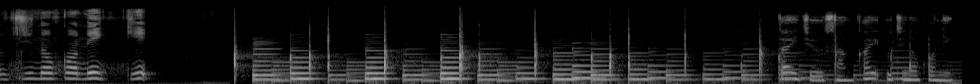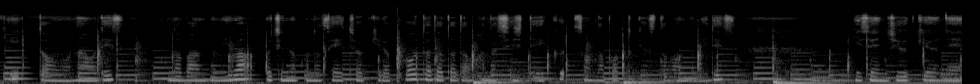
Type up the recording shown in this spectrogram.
うちの子日記。第13回うちの子日記。どうもなおです。この番組はうちの子の成長記録をただただお話ししていくそんなポッドキャスト番組です。2019年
